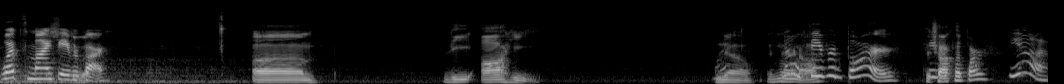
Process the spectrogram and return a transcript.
What's my Just favorite bar? Um, the ahi. What? No, isn't there No, favorite bar. The Favorite- chocolate bar? Yeah.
